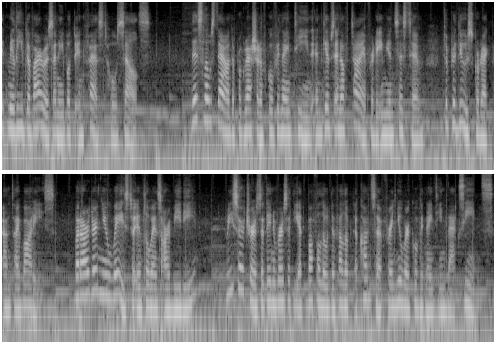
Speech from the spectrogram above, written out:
it may leave the virus unable to infest host cells. This slows down the progression of COVID 19 and gives enough time for the immune system to produce correct antibodies. But are there new ways to influence RBD? Researchers at the University at Buffalo developed a concept for newer COVID 19 vaccines.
